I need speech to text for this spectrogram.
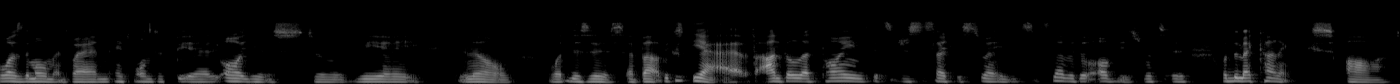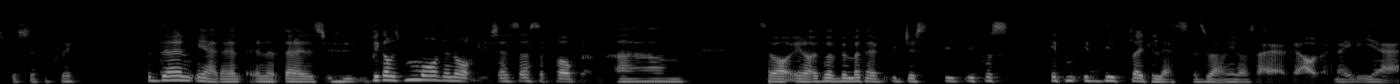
was the moment when it wanted the uh, audience to really know what this is about because yeah until that point it's just slightly strange it's, it's never too obvious what's uh, what the mechanics are specifically but then, yeah, then, then it becomes more than obvious. That's that's the problem. Um, so you know, it would have been better if it just it, it was it it did slightly less as well. You know, so I- okay, all right, maybe yeah,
